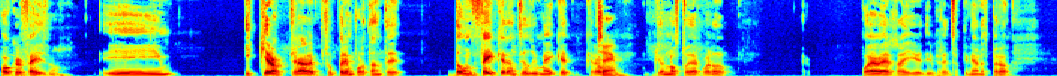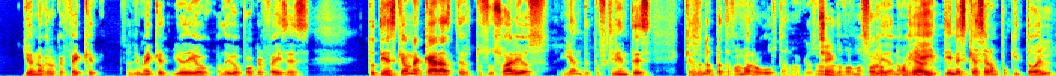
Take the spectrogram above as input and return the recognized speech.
poker face, ¿no? Y, y quiero aclarar, súper importante, don't fake it until you make it. Creo, Sí, yo no estoy de acuerdo. Puede haber ahí diferentes opiniones, pero yo no creo que fake it until you make it. Yo digo, cuando digo poker face es, tú tienes que dar una cara ante tus usuarios y ante tus clientes que eres una plataforma robusta, ¿no? Que eres una Sí, plataforma sólida, ¿no? Y confiable. ahí tienes que hacer un poquito el,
